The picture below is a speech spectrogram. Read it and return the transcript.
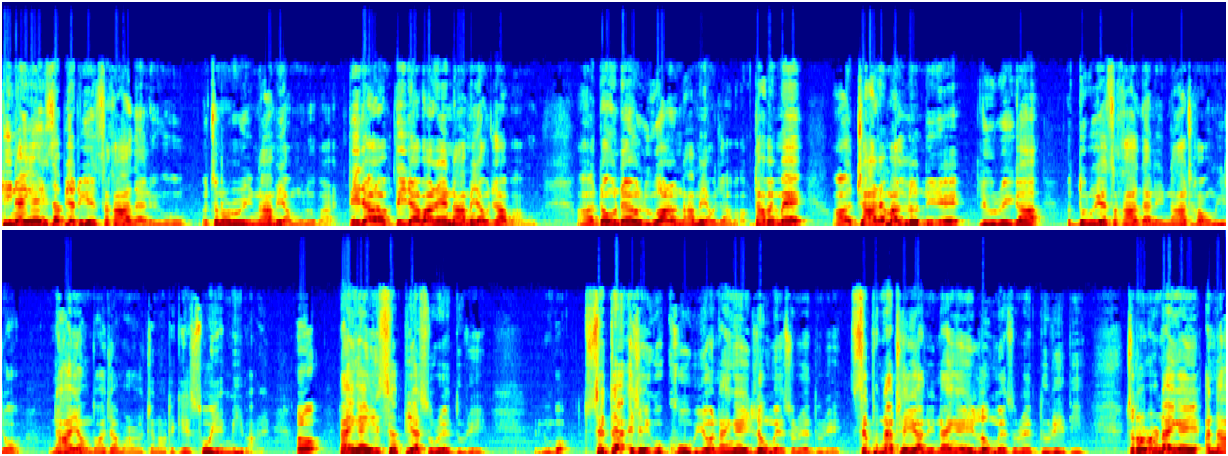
ဒီနိုင်ငံရေးစပြက်တွေရဲ့စကားသံတွေကိုကျွန်တော်တို့တွေနားမယောင်မှုလို့ပါတယ်တေးကြတော့တေးကြပါတယ်နားမယောင်ကြပါဘူး အာတုံတန်လူကတော့နားမယောင်ကြပါဘူးဒါပေမဲ့အာဂျားထဲမှာလွတ်နေတဲ့လူတွေကသူတို့ရဲ့စကားသံတွေနားထောင်ပြီးတော့နားယောင်သွားကြမှာတော့ကျွန်တော်တကယ်စိုးရိမ်မိပါတယ်အဲ့တော့နိုင်ငံရေးစပြက်ဆိုတဲ့သူတွေပေါ့စစ်တပ်အရေးကိုခိုးပြီးတော့နိုင်ငံရေးလုပ်မယ်ဆိုတဲ့သူတွေစစ်ဖက်နှက်ထဲကနေနိုင်ငံရေးလုပ်မယ်ဆိုတဲ့သူတွေဒီကျွန်တော်တို့နိုင်ငံရဲ့အနာ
